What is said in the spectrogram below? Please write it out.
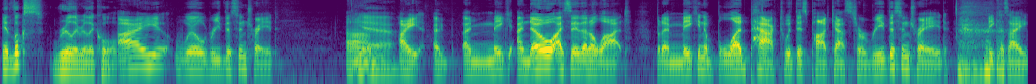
It looks really, really cool. I will read this in trade. Um, Yeah. I, I I make I know I say that a lot, but I'm making a blood pact with this podcast to read this in trade because I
